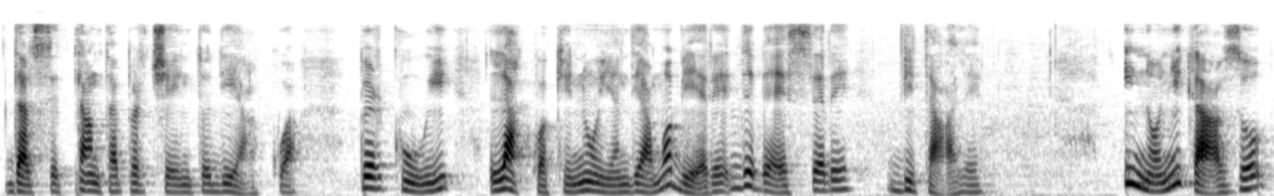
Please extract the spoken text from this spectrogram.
dal 70% di acqua, per cui l'acqua che noi andiamo a bere deve essere vitale. In ogni caso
